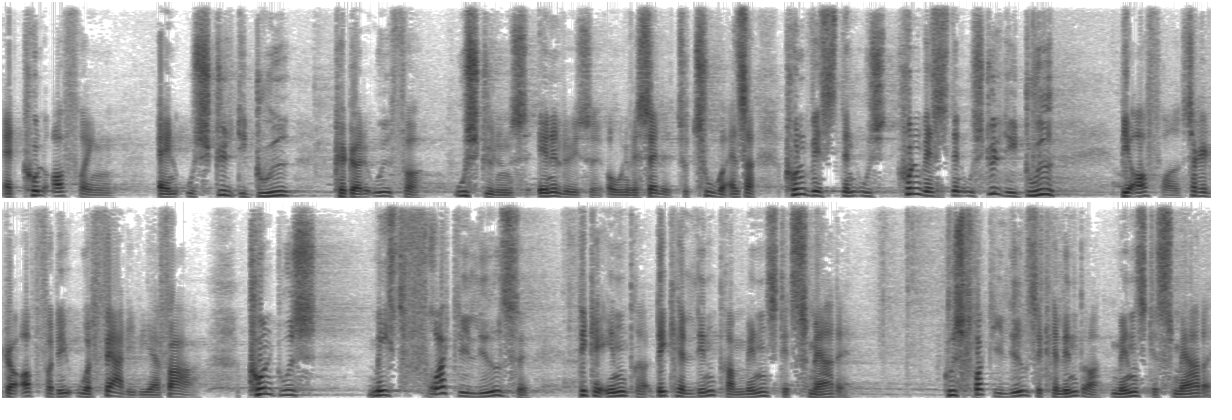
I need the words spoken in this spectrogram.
at kun offringen af en uskyldig Gud kan gøre det ud for uskyldens endeløse og universelle tortur. Altså kun hvis den, kun hvis den uskyldige Gud bliver offret, så kan det gøre op for det uretfærdige, vi erfarer. Kun Guds mest frygtelige lidelse, det kan, ændre, det kan lindre menneskets smerte. Guds frygtelige lidelse kan lindre menneskets smerte.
